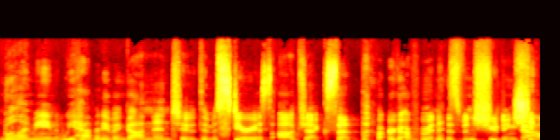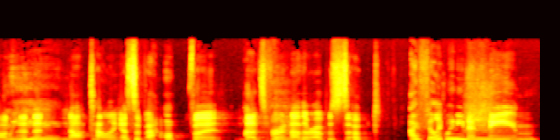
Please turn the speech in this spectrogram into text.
Well, I mean, we haven't even gotten into the mysterious objects that our government has been shooting Should down we? and then not telling us about, but that's for another episode. I feel like we need a name.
